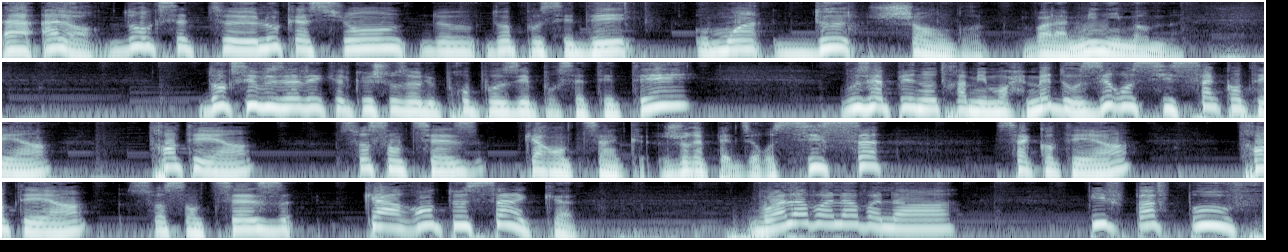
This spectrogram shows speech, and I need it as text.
Ah, alors, donc cette euh, location doit posséder au moins deux chambres, voilà, minimum. Donc si vous avez quelque chose à lui proposer pour cet été, vous appelez notre ami Mohamed au 06 51 31 76 45. Je répète 06 51 31 76 45. Voilà, voilà, voilà. Pif, paf, pouf.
